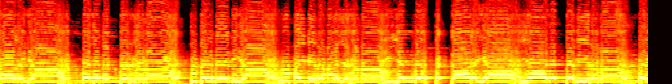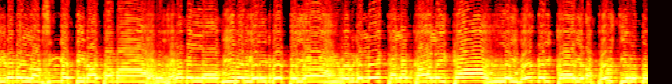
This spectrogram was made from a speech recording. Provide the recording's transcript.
காளையா ஒன்பது நண்பர்களா? கட்டுடல் மேனியா? அருமை நிற நாயகனா ஐயன் காளையா ஐயா வந்த வீரவா? சென்ற இடமெல்லாம் சிங்கத்தின் ஆட்டமா? மறுகளமெல்லாம் வீரர்களின் வேட்டையா? வீரர்களே களம் காளைக்கா இல்லை வேங்கைக்கா என பொறுத்திருந்து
